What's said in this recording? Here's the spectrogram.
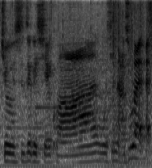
就是这个鞋款，我先拿出来。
